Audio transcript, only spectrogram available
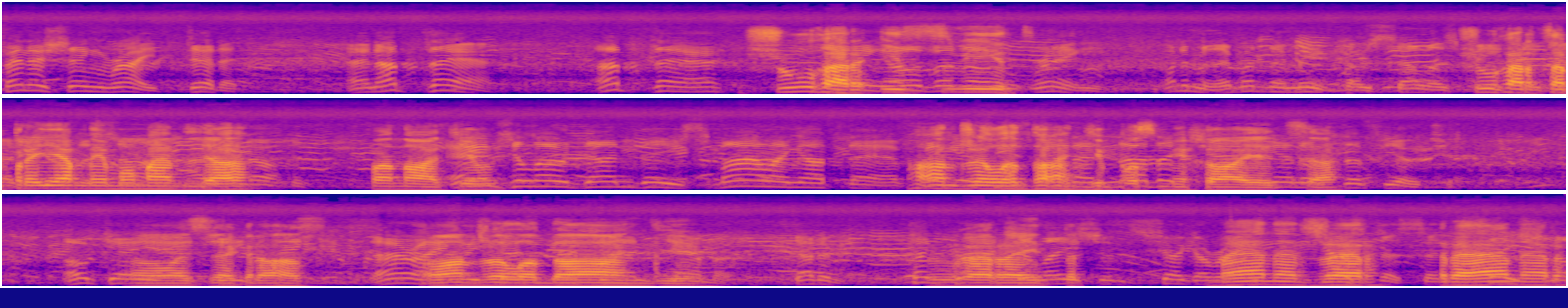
finishing right did it. And up there, up there, Шугар going і світ. Шугар це приємний момент для фанатів. Анджело Данді посміхається. Ось якраз. Анджело Данді. Ray. менеджер, тренер.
